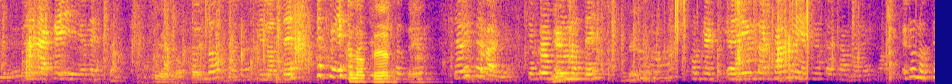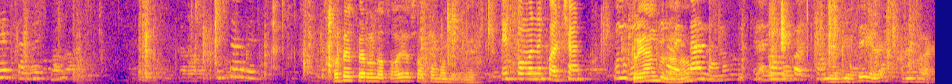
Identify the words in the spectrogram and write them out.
Mira aquella y una esta. Son dos, ¿verdad? El hotel. El hotel. ¿Ya viste, Mario? Yo creo que era un hotel. Porque aquí hay otra cama y aquí otra cama. ¿eh? Era un hotel, tal vez, ¿no? ¿Sí sabes? Hotel, pero los hoyos son como de... Es como un colchón. Un, Triángulo, una ¿no? ventana, ¿no? Es como un colchón. Y aquí sigue, ¿ves? Ven por acá.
